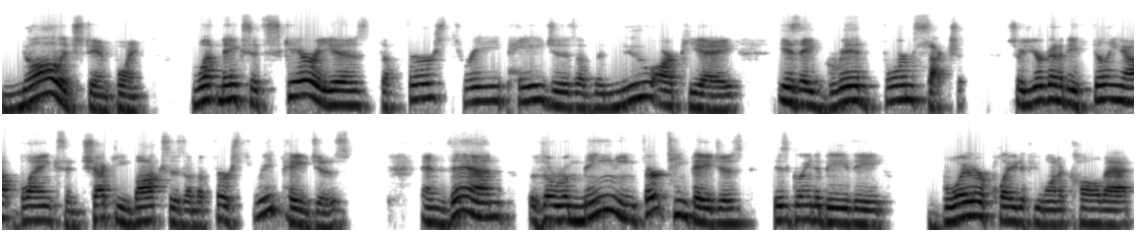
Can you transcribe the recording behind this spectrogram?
knowledge standpoint. What makes it scary is the first three pages of the new RPA is a grid form section. So you're going to be filling out blanks and checking boxes on the first three pages. And then the remaining 13 pages is going to be the boilerplate, if you want to call that,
